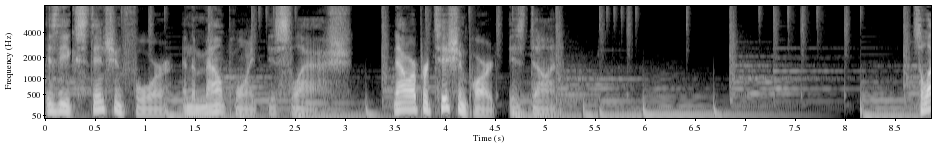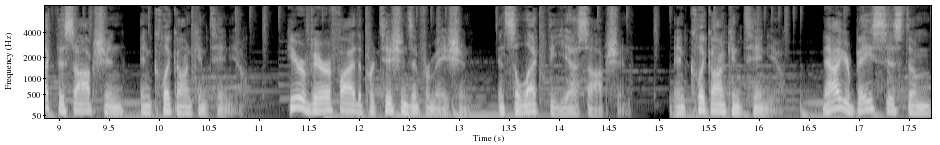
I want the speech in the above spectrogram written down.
is the extension for and the mount point is slash. Now our partition part is done. Select this option and click on continue. Here verify the partition's information and select the yes option and click on continue. Now your base system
